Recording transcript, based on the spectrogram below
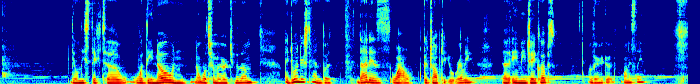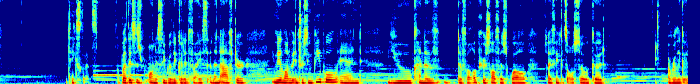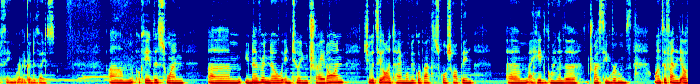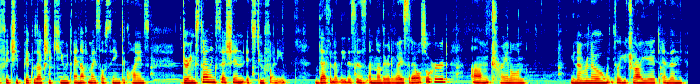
they only stick to what they know and you know what's familiar to them. I do understand, but that is wow. Good job to you, really, uh, Amy Jacobs. Very good, honestly. takes guts. But this is honestly really good advice. And then after you meet a lot of interesting people and you kind of develop yourself as well. So I think it's also a good, a really good thing, really good advice. Um, okay, this one, um, you never know until you try it on. She would say all the time when we go back to school shopping, um, I hated going in the dressing rooms. To find the outfit she picked was actually cute. I now myself saying to clients during styling session, it's too funny. Definitely, this is another advice that I also heard. Um, try it on. You never know until you try it, and then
